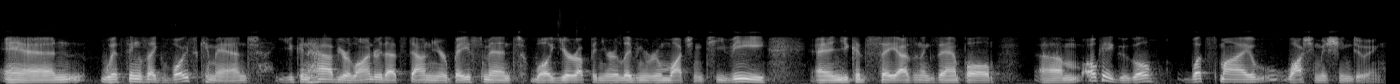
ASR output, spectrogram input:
And with things like voice command, you can have your laundry that's down in your basement while you're up in your living room watching TV. And you could say, as an example, um, okay, Google, what's my washing machine doing?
